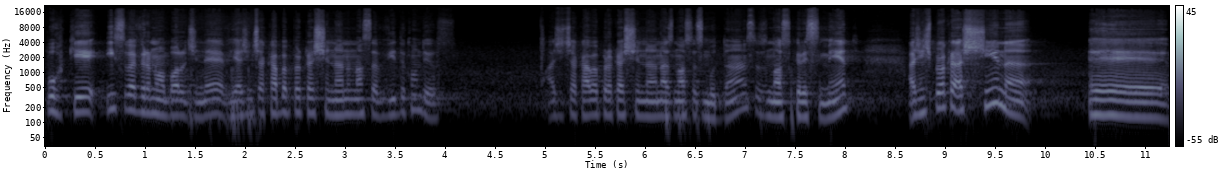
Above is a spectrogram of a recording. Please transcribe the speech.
porque isso vai virando uma bola de neve e a gente acaba procrastinando nossa vida com Deus. A gente acaba procrastinando as nossas mudanças, o nosso crescimento, a gente procrastina é,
